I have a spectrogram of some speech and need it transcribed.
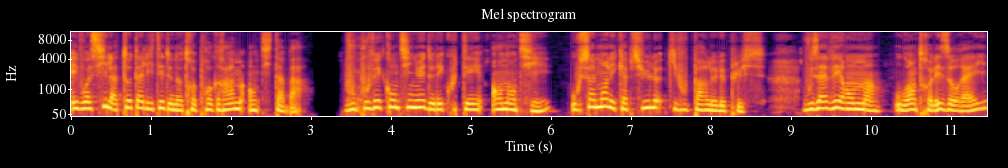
Et voici la totalité de notre programme anti-tabac. Vous pouvez continuer de l'écouter en entier ou seulement les capsules qui vous parlent le plus. Vous avez en main ou entre les oreilles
